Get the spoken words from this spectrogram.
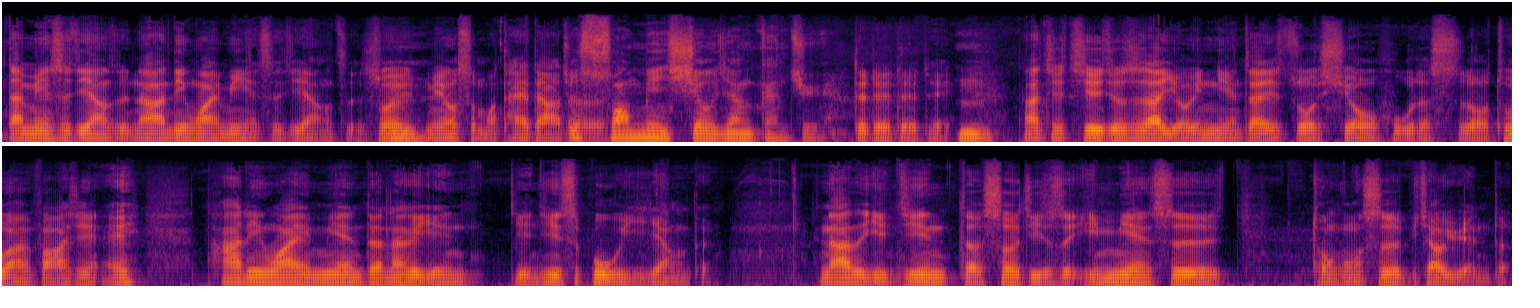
单面是这样子，那另外一面也是这样子，所以没有什么太大的就双面绣这样感觉。对对对对，嗯，那就其实就是在有一年在做修护的时候，突然发现，哎、它另外一面的那个眼眼睛是不一样的。那眼睛的设计就是一面是瞳孔是比较圆的，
